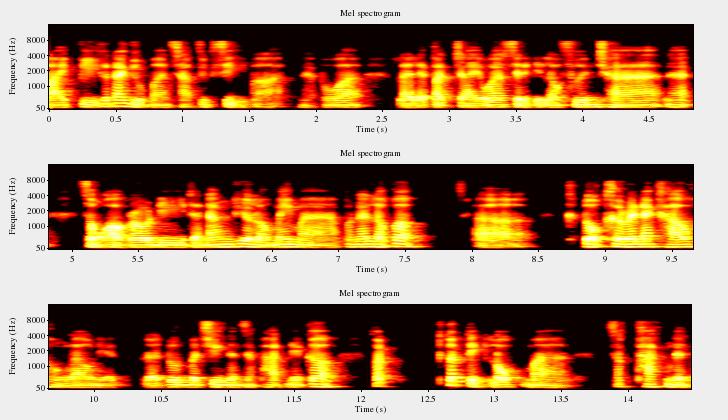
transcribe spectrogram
ปลายปีก็น่าอยู่ประมาณ 34 บาทนะเพราะว่าหลาย ๆ ปัจจัยว่าเศรษฐกิจเราฟื้นช้านะฮะส่งออกเราดีแต่นักท่องเที่ยวเราไม่มา เพราะนั้นเราก็ตัว current account ของเราเนี่ยดุลบัญชีเงินสะพัดเนี่ยก็ก็ก็ติดลบมาสักพักหนึ่ง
